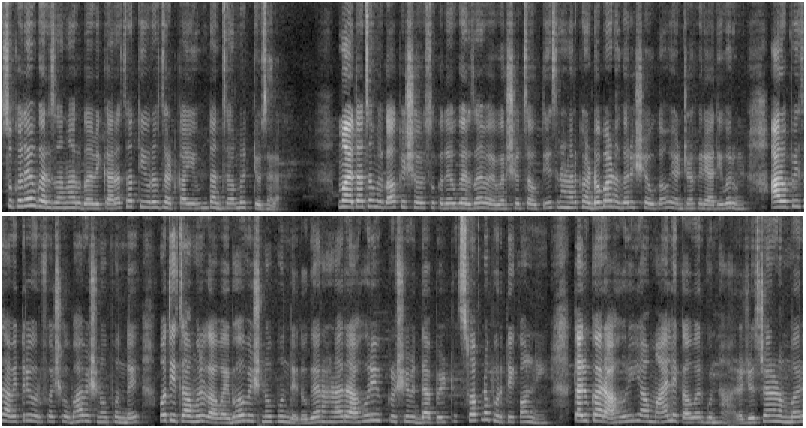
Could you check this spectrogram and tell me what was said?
सुखदेव गर्जांना हृदयविकाराचा तीव्र झटका येऊन त्यांचा मृत्यू झाला. मयताचा मुलगा किशोर सुखदेव गर्जे वय वर्ष चौतीस राहणार खंडोबा नगर शेवगाव यांच्या फिर्यादीवरून. आरोपी सावित्री उर्फ शोभा विष्णू फुंदे व तिचा मुलगा वैभव विष्णू फुंदे दोघे राहणार राहुरी कृषी विद्यापीठ स्वप्नपूर्ती कॉलनी तालुका राहुरी या मायलेकावर गुन्हा. रजिस्टर नंबर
